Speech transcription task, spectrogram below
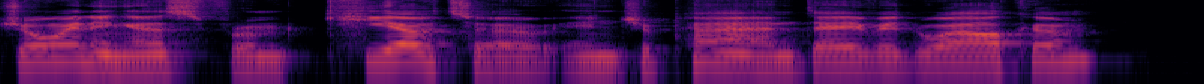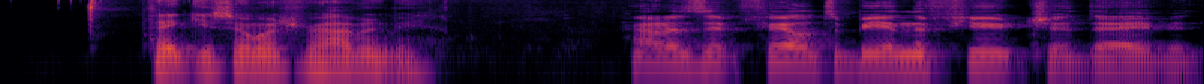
joining us from Kyoto in Japan. David, welcome. Thank you so much for having me. How does it feel to be in the future, David?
